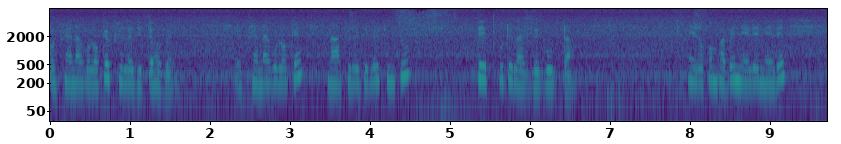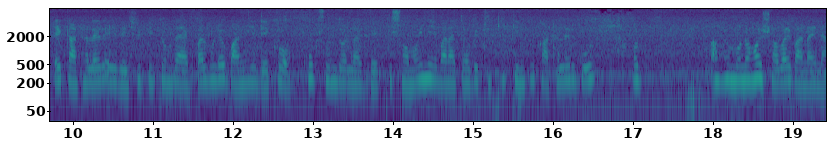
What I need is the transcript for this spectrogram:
ওই ফেনাগুলোকে ফেলে দিতে হবে। ওই ফেনাগুলোকে না ফেলে দিলে কিন্তু তেতকুটে লাগবে গুড়টা। এরকমভাবে নেড়ে নেড়ে এই কাঁঠালের এই রেসিপি তোমরা একবার হলেও বানিয়ে দেখো। খুব সুন্দর লাগবে। একটু সময় নিয়ে বানাতে হবে ঠিকই, কিন্তু কাঁঠালের গুড় আমার মনে হয় সবাই বানায় না।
